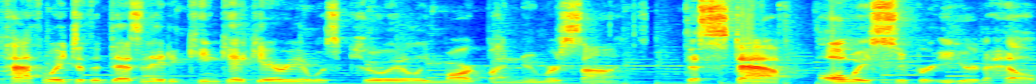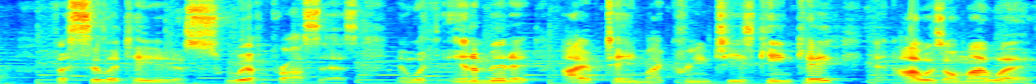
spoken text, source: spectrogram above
pathway to the designated king cake area was clearly marked by numerous signs. The staff, always super eager to help, facilitated a swift process, and within a minute, I obtained my cream cheese king cake and I was on my way.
